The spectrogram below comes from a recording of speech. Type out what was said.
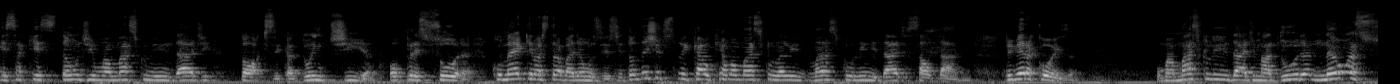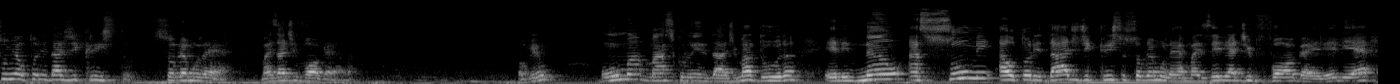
essa questão de uma masculinidade tóxica, doentia, opressora. Como é que nós trabalhamos isso? Então, deixa eu te explicar o que é uma masculinidade saudável. Primeira coisa, uma masculinidade madura não assume a autoridade de Cristo sobre a mulher, mas advoga ela. Ouviu? uma masculinidade madura, ele não assume a autoridade de Cristo sobre a mulher, mas ele advoga ele, ele é,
